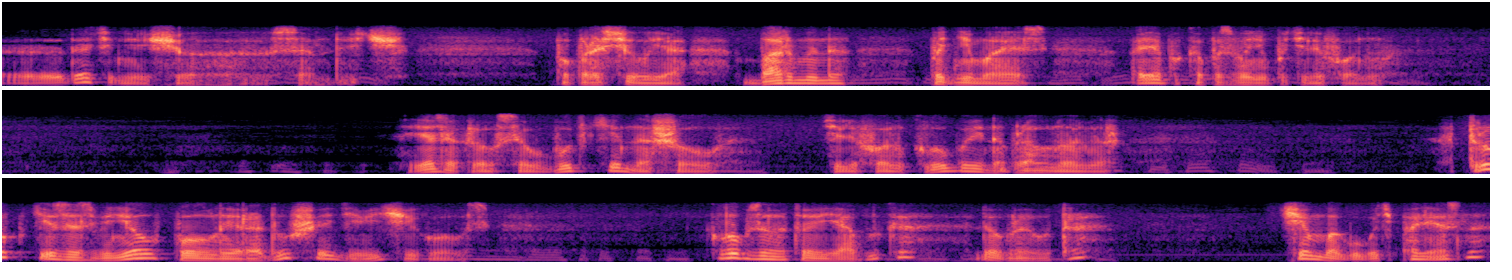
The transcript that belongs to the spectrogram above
«Э, «Дайте мне еще сэндвич», — попросил я бармена, поднимаясь, а я пока позвоню по телефону. Я закрылся в будке, нашел телефон клуба и набрал номер. В трубке зазвенел полный радушия девичий голос. «Клуб «Золотое яблоко», доброе утро. Чем могу быть полезна?»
